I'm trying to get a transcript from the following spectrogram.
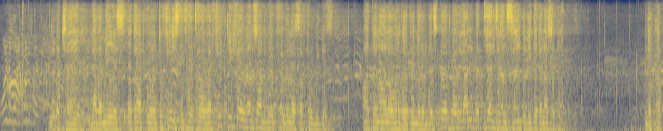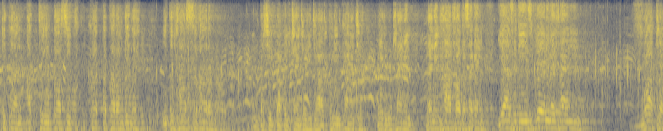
Hold on, boy, hold on, boy. Another try, another miss, a dot ball to finish the fourth over. 55 runs on the board for the loss of two wickets. ആദ്യ നാല് ഓവറുകൾ പിന്നിടുമ്പോൾ സ്കോർ ബോർഡിൽ അൻപത്തിയഞ്ച് റൺസ് രണ്ട് വിക്കറ്റ് നഷ്ടത്തിൽ എന്റെ കപ്പിത്താൻ അബ്ദുൽ ബാസിദ് കോട്ടപ്പറമ്പിന്റെ ഇതിഹാസ താരം and Bashir Kapil trying to hit hard, couldn't connect. Very good running, running hard for the second. Yes, it is very well done. What a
